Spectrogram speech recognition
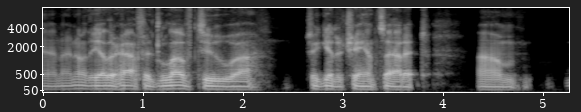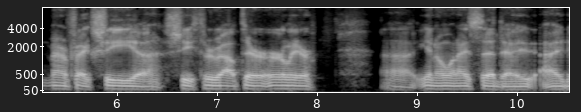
and I know the other half would love to uh, to get a chance at it. Um, matter of fact, she uh, she threw out there earlier uh, you know, when I said I, I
